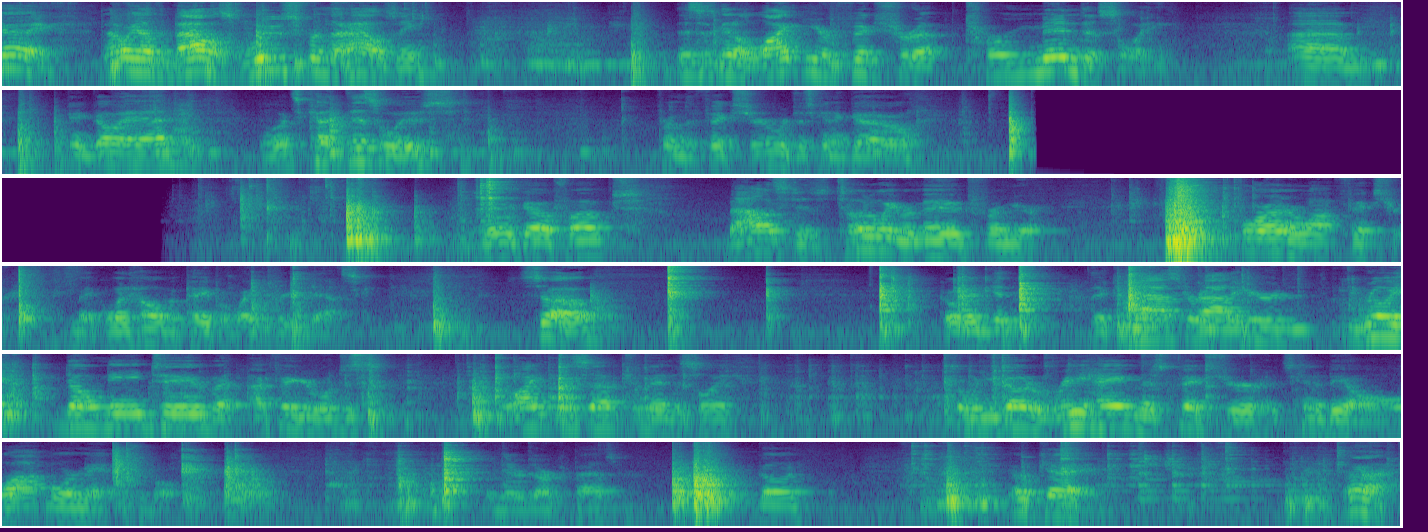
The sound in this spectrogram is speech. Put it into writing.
Okay, now we have the ballast loose from the housing. This is gonna lighten your fixture up tremendously. Um, and go ahead, and let's cut this loose from the fixture. We're just gonna go There we go, folks. Ballast is totally removed from your 400 watt fixture. Make one hell of a paperweight for your desk. So, go ahead and get the capacitor out of here. You really don't need to, but I figure we'll just light this up tremendously. So when you go to rehang this fixture, it's gonna be a lot more manageable. And there's our capacitor going. Okay. All right.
